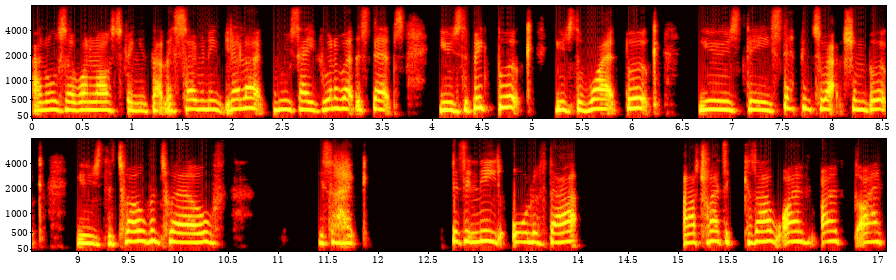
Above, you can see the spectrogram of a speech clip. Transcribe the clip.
and also, one last thing is that there's so many, you know, like when we say, if you want to work the steps, use the big book, use the white book, use the step into action book, use the 12 and 12. It's like, does it need all of that? And I try to, because I, I, I, I,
